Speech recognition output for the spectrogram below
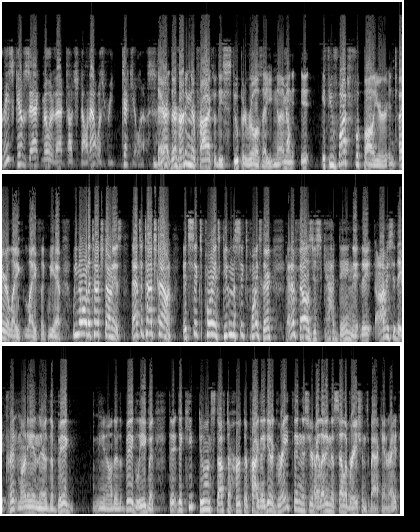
at least give Zach Miller that touchdown. That was ridiculous. They're they're hurting their product with these stupid rules that you know. I mean, it, if you've watched football your entire life, life like we have, we know what a touchdown is. That's a touchdown. It's six points. Give them the six points. There, NFL is just god dang. They they obviously they print money and they're the big. You know they're the big league, but they, they keep doing stuff to hurt their product. They did a great thing this year by letting the celebrations back in. Right,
